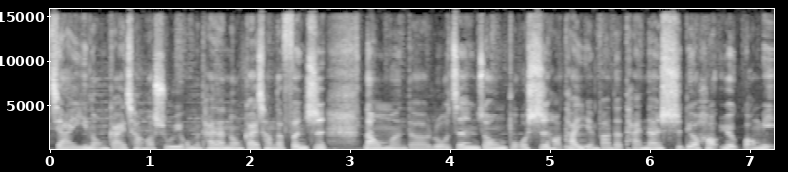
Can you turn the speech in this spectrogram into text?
嘉义农改场哈，属于我们台南农改场的分支。那我们的罗振中博士哈，他研发的台南十六号月光蜜。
